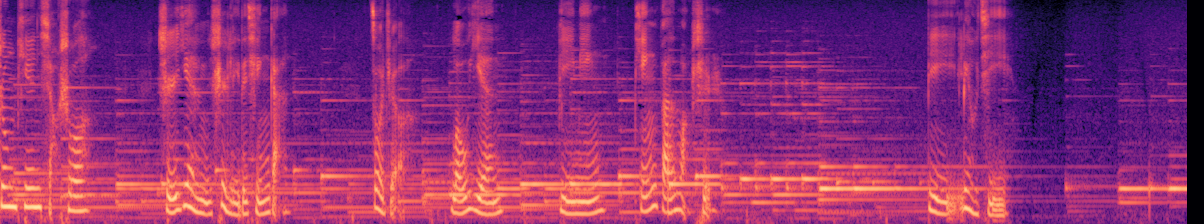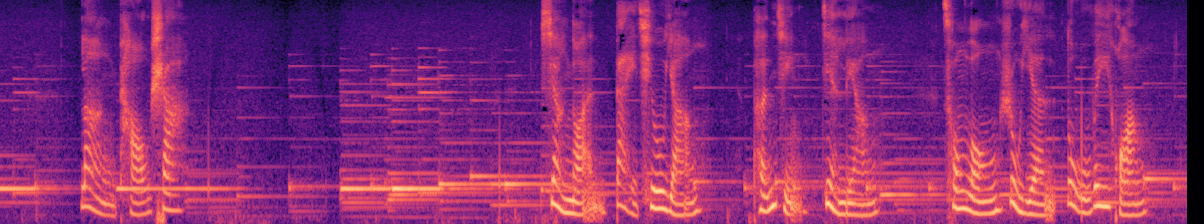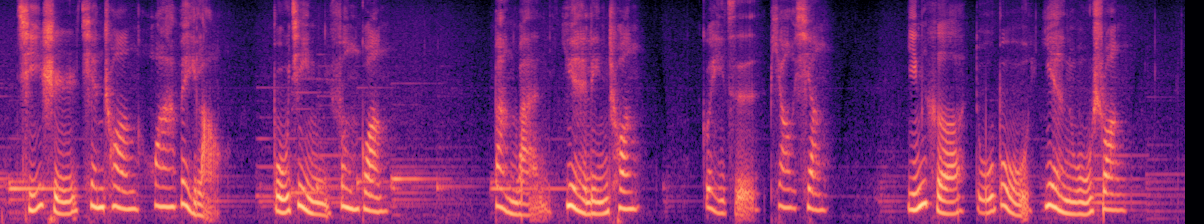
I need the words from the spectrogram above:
中篇小说《实验室里的情感》，作者楼岩，笔名平凡往事，第六集。浪淘沙，向暖待秋阳。盆景渐凉，葱茏入眼露微黄。奇石千窗花未老，不尽风光。傍晚月临窗，桂子飘香。银河独步雁无双，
